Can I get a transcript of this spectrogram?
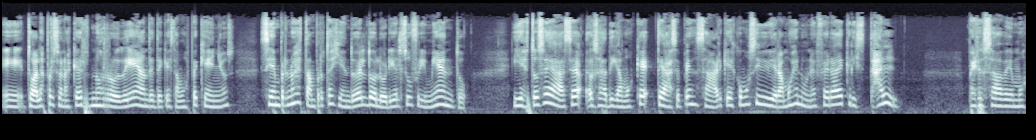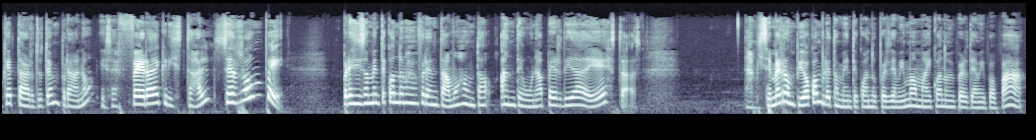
eh, todas las personas que nos rodean desde que estamos pequeños, siempre nos están protegiendo del dolor y el sufrimiento. Y esto se hace, o sea, digamos que te hace pensar que es como si viviéramos en una esfera de cristal. pero sabemos que tarde o temprano esa esfera de cristal se rompe, precisamente cuando nos enfrentamos ante una pérdida de estas. A mí se me rompió completamente cuando perdí a mi mamá y cuando me perdí a mi papá.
